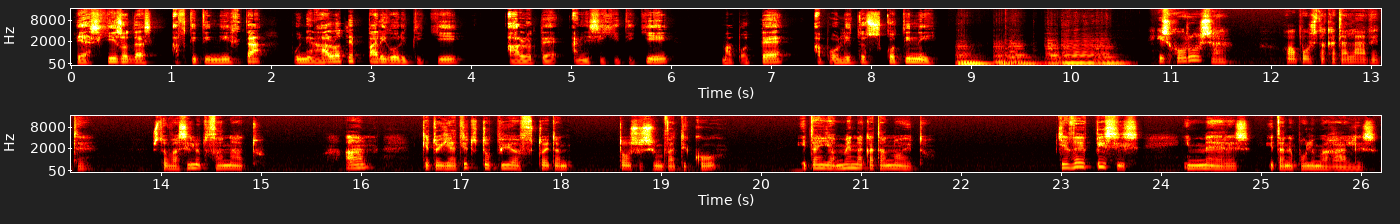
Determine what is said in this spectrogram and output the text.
διασχίζοντας αυτή τη νύχτα που είναι άλλοτε παρηγορητική, άλλοτε ανησυχητική, μα ποτέ απολύτως σκοτεινή. Εισχωρούσα, όπως τα καταλάβετε, στο βασίλειο του θανάτου. Αν και το γιατί το τοπίο αυτό ήταν τόσο συμβατικό, ήταν για μένα κατανόητο. Και εδώ επίσης οι μέρες ήταν πολύ μεγάλες,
